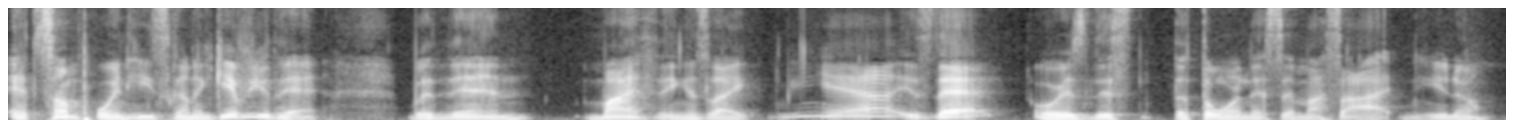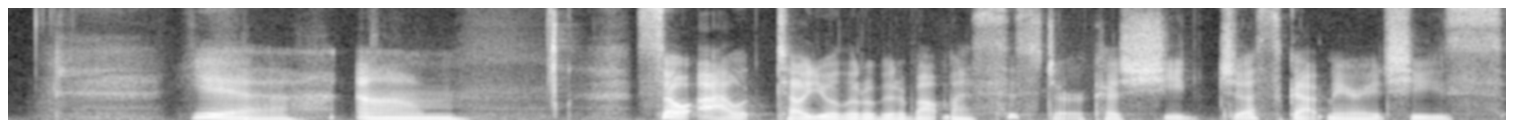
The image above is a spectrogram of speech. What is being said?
at some point He's going to give you that. But then my thing is like, yeah, is that or is this the thorn that's in my side? You know. Yeah. Um, so I'll tell you a little bit about my sister because she just got married. She's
